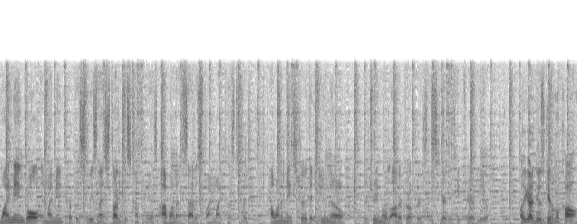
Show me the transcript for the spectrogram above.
My main goal and my main purpose, the reason I started this company is I want to satisfy my customers. I want to make sure that you know that Dreamworld Auto Brokers is here to take care of you. All you got to do is give them a call,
